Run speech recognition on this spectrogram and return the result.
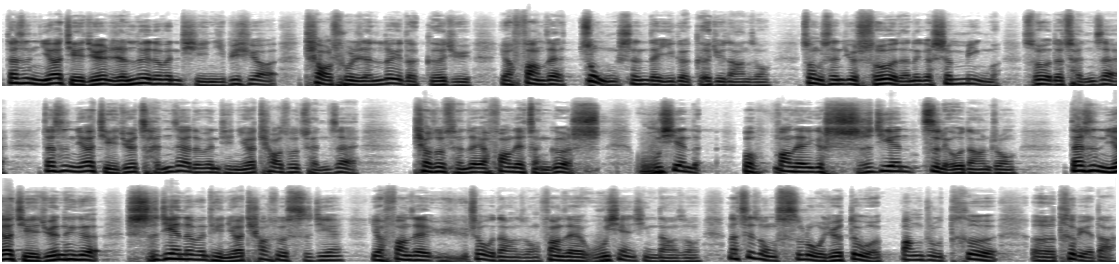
但是你要解决人类的问题，你必须要跳出人类的格局，要放在众生的一个格局当中。众生就所有的那个生命嘛，所有的存在。但是你要解决存在的问题，你要跳出存在，跳出存在，要放在整个时无限的不放在一个时间滞留当中。但是你要解决那个时间的问题，你要跳出时间，要放在宇宙当中，放在无限性当中。那这种思路，我觉得对我帮助特呃特别大。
